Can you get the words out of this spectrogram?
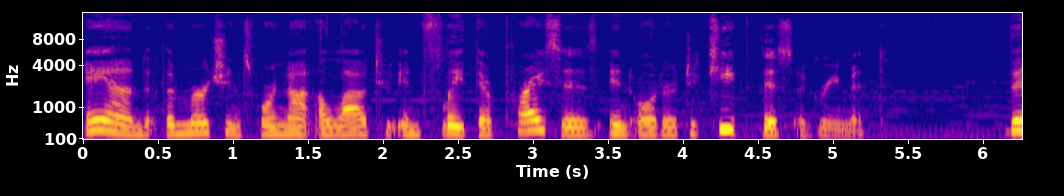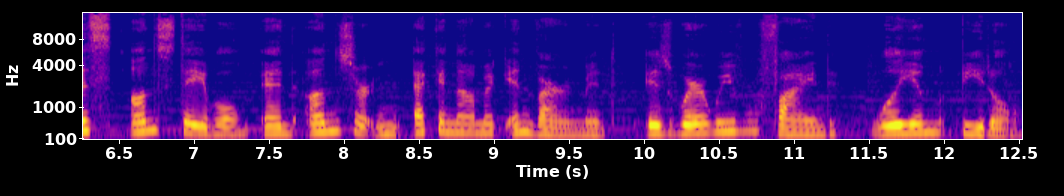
and the merchants were not allowed to inflate their prices in order to keep this agreement. This unstable and uncertain economic environment is where we will find William Beadle,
